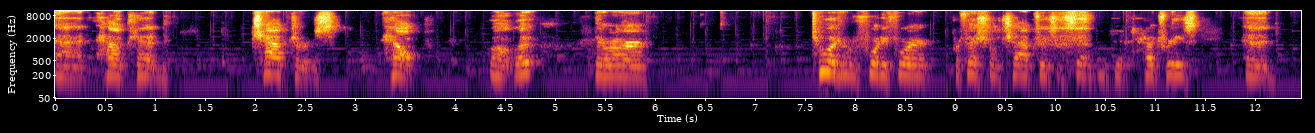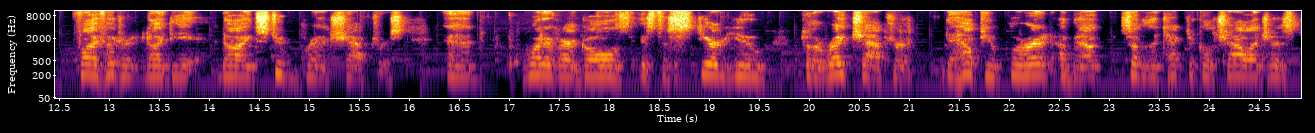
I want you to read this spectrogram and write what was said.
and how can chapters help? Well, there are 244 professional chapters in 70 countries and 599 student branch chapters. And one of our goals is to steer you to the right chapter to help you learn about some of the technical challenges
